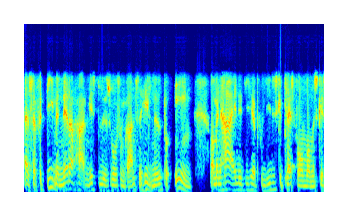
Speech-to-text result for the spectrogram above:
Altså fordi man netop har et mistillidsvotum grænset helt nede på en, og man har en af de her politiske platforme, hvor man skal,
